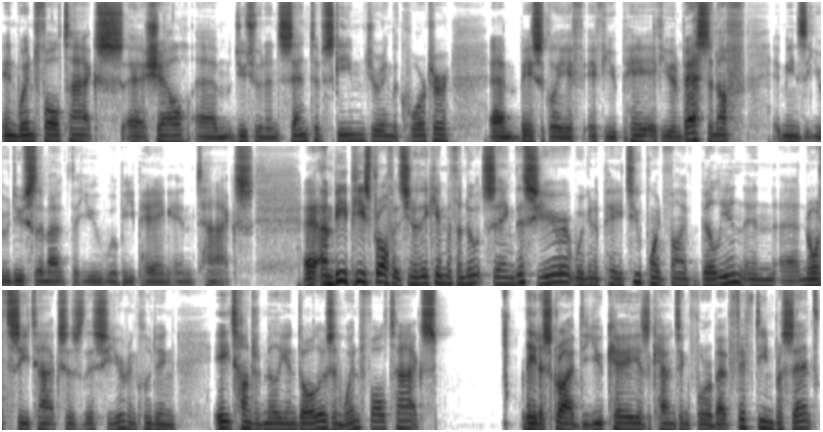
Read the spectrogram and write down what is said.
in windfall tax, uh, Shell, um, due to an incentive scheme during the quarter. Um, basically, if, if you pay if you invest enough, it means that you reduce the amount that you will be paying in tax. Uh, and BP's profits, you know, they came with a note saying this year we're going to pay 2.5 billion in uh, North Sea taxes this year, including 800 million dollars in windfall tax. They described the UK as accounting for about 15%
